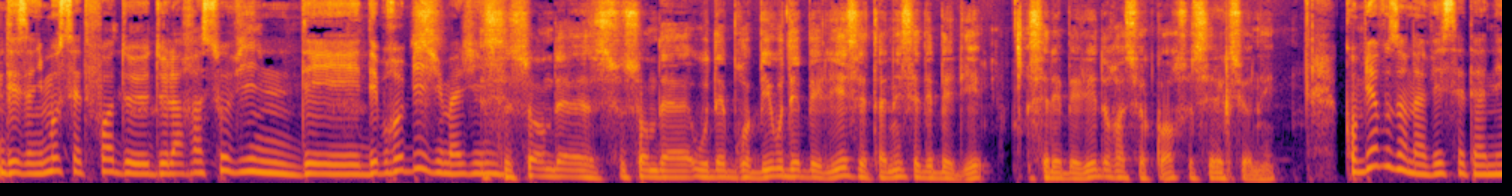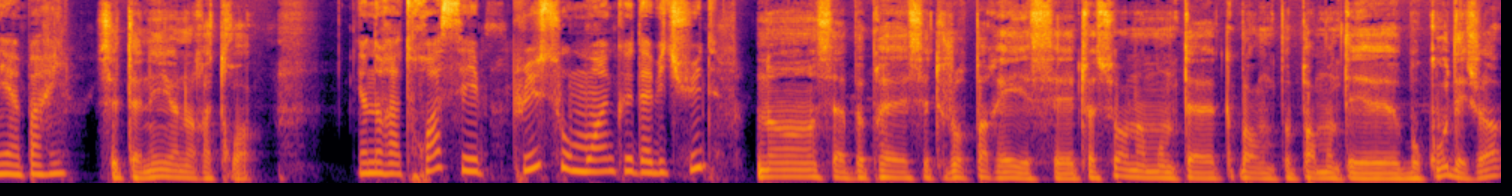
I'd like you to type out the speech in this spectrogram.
Des animaux cette fois de, de la race ovine, des, des brebis j'imagine. Ce sont, des, ce sont des, ou des brebis ou des béliers. Cette année c'est des béliers. C'est les béliers de race corse sélectionnés. Combien vous en avez cette année à Paris? Cette année il y en aura trois. Il y en aura trois, c'est plus ou moins que d'habitude? Non, c'est à peu près, c'est toujours pareil. C'est de toute façon, on en monte, bon, on peut pas monter beaucoup déjà,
